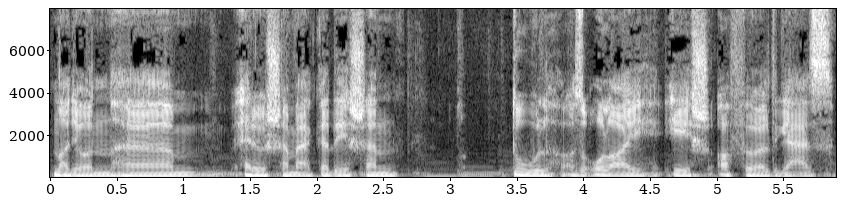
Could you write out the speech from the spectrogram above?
nagyon erős emelkedésen túl az olaj és a földgáz.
